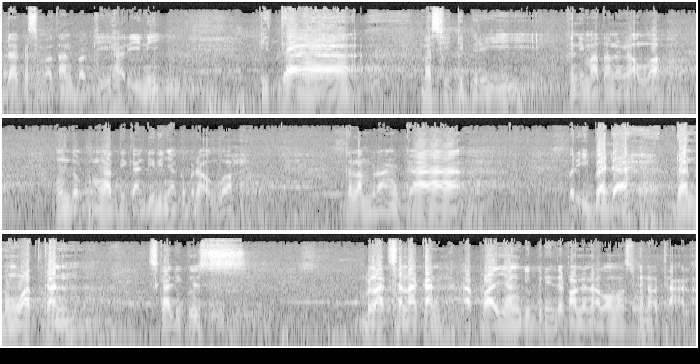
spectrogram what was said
pada kesempatan pagi hari ini Kita masih diberi kenikmatan oleh Allah Untuk mengabdikan dirinya kepada Allah dalam rangka beribadah dan menguatkan sekaligus melaksanakan apa yang diperintahkan oleh Allah Subhanahu wa taala.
